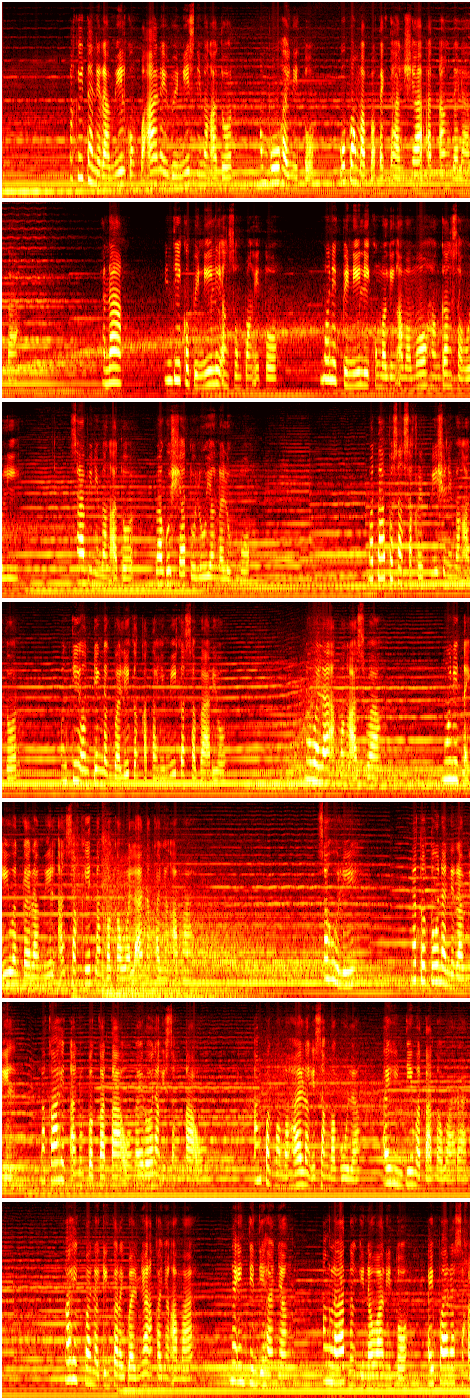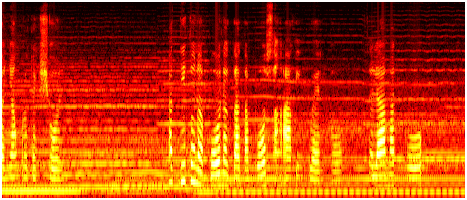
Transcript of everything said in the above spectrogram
nakita ni Ramil kung paano ibinis ni Mang Ador ang buhay nito upang maprotektahan siya at ang dalaga. Anak, hindi ko pinili ang sumpang ito, ngunit pinili kong maging ama mo hanggang sa huli. Sabi ni Mang Ador bago siya tuluyang nalugmok. Matapos ang sakripisyo ni Mang Ador, unti-unting nagbalik ang katahimikan sa baryo. Nawala ang mga aswang, ngunit naiwan kay Ramil ang sakit ng pagkawala ng kanyang ama. Sa huli, natutunan ni Ramil na kahit anong pagkatao mayroon ang isang taong ang pagmamahal ng isang magulang ay hindi matatawaran. Kahit pa naging karibal niya ang kanyang ama, naintindihan niyang ang lahat ng ginawa nito ay para sa kanyang proteksyon. At dito na po nagtatapos ang aking kwento. Salamat po.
